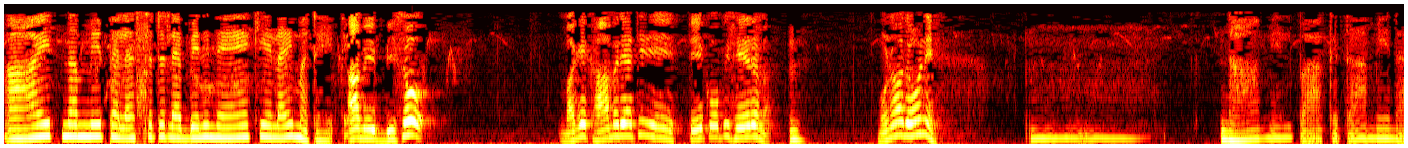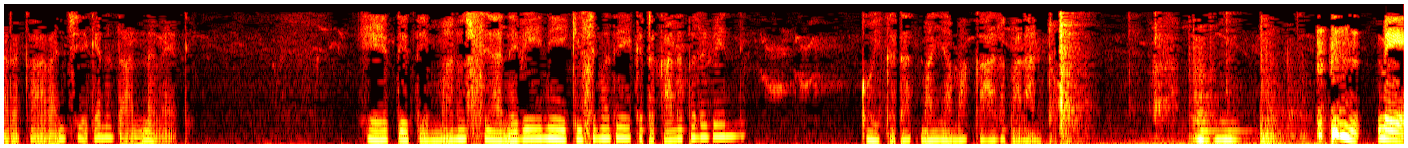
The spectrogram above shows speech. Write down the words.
ආයෙත් නම් මේ පැලැස්සට ලැබෙන්නේ නෑ කියලයි මට හිතෙන්නේ. ආ මේ බිසෝ මගේ කාමරේ ඇති තේ කෝපි සේරම. මොනවද ඕනේ? නාමල් බාගදා මේ නරකාරංචිය ගැන දන්නව ඇති. හේත් ඉතින් මිනිස්සයා නෙවෙයිනේ කිසිම දෙයකට කලබල වෙන්නේ. කොයිකටත් මම යමක් අහලා බලන්න මේ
